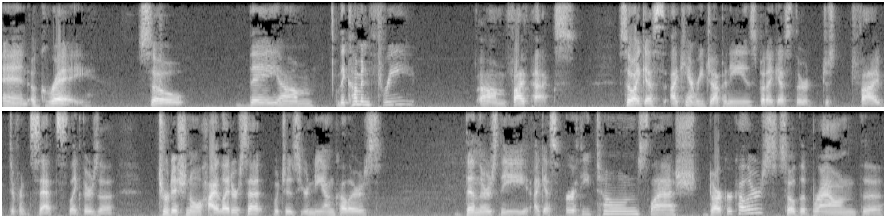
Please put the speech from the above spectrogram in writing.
and a gray. So they um, they come in three um, five packs. So I guess I can't read Japanese, but I guess they're just five different sets. Like there's a traditional highlighter set, which is your neon colors. Then there's the I guess earthy tone slash darker colors. So the brown, the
